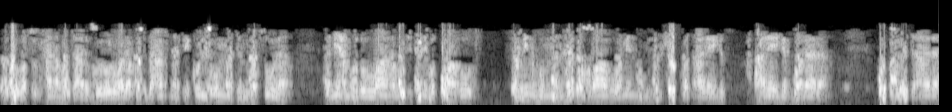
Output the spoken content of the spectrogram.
Allah subhanahu wa ta'ala buyurur وَلَقَدْ بَعَثْنَا فِي كُلِّ أُمَّةٍ رَسُولًا أَنْ يَعْبُدُوا اللّٰهَ وَاجْتَنِبُوا الطَّاغُوتِ. فمنهم من هدى الله ومنهم من حقت عليه عليه الضلالة. وقال تعالى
